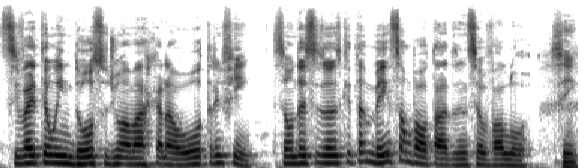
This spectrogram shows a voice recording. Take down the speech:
se vai ter um endosso de uma marca na outra, enfim. São decisões que também são pautadas em seu valor. Sim.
